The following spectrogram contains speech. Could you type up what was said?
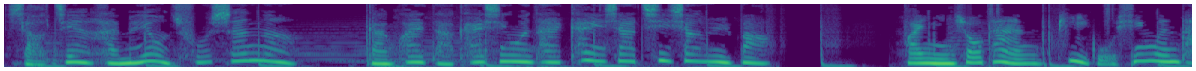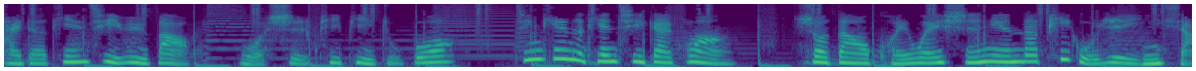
小健还没有出生呢。赶快打开新闻台看一下气象预报。欢迎收看屁股新闻台的天气预报，我是屁屁主播。今天的天气概况，受到睽违十年的屁股日影响，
